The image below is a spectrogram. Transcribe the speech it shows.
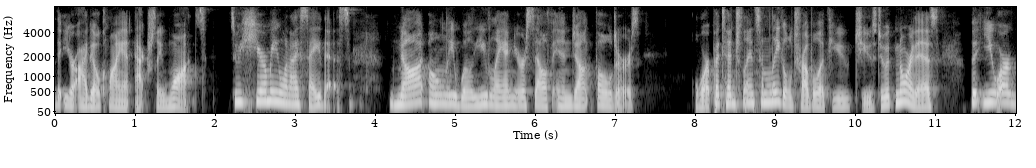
that your ideal client actually wants. So hear me when I say this. Not only will you land yourself in junk folders or potentially in some legal trouble if you choose to ignore this, but you are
